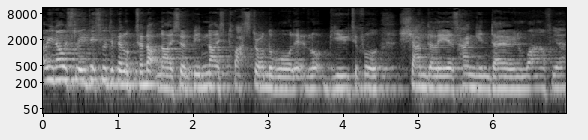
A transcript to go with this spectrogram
I mean, obviously, this would have been looked not nice. It would be nice plaster on the wall. It would look beautiful, chandeliers hanging down and what have you.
